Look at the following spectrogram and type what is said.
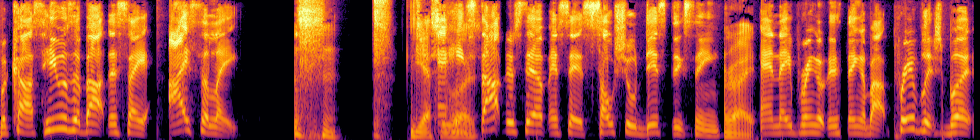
because he was about to say isolate. Yes, and he he stopped himself and said social distancing. Right. And they bring up this thing about privilege, but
